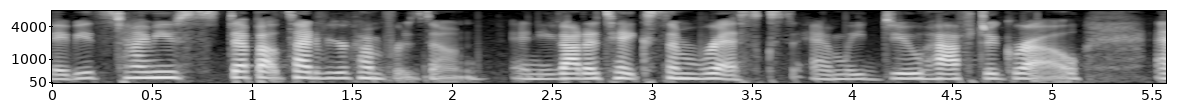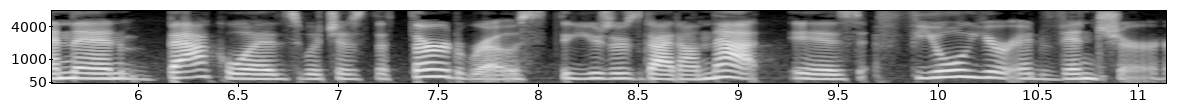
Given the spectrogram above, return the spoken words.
maybe it's time you step outside of your comfort zone and you got to take some risks and we do have to grow. And then backwoods which is the third roast the user's guide on that is fuel your adventure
